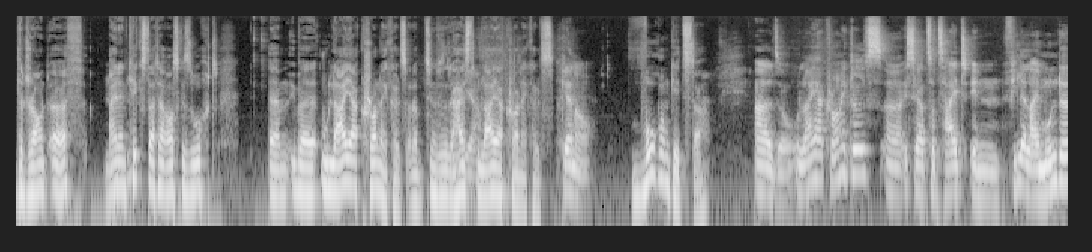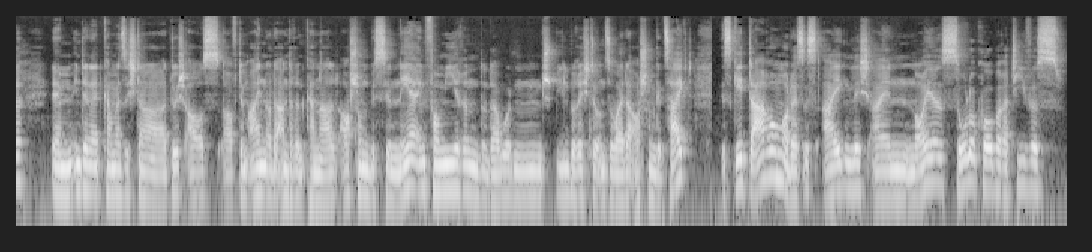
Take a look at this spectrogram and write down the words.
The Drowned Earth, einen Kickstarter rausgesucht ähm, über Ulaya Chronicles oder beziehungsweise der heißt Ja. Ulaya Chronicles. Genau. Worum geht's da? Also, Ulaya Chronicles äh, ist ja zurzeit in vielerlei Munde. Im Internet kann man sich da durchaus auf dem einen oder anderen Kanal auch schon ein bisschen näher informieren. Da wurden Spielberichte und so weiter auch schon gezeigt. Es geht darum, oder es ist eigentlich ein neues solo-kooperatives,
